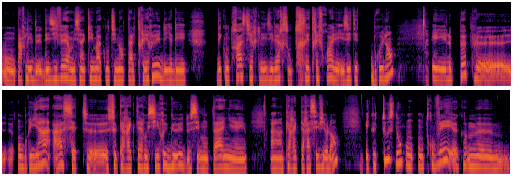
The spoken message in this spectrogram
on parlait des hivers, mais c'est un climat continental très rude. Il y a des, des contrastes, c'est-à-dire que les hivers sont très très froids et les étaient brûlants. Et le peuple euh, ombrien a cette, euh, ce caractère aussi rugueux de ces montagnes, et un caractère assez violent, et que tous donc ont, trouvé euh, comme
